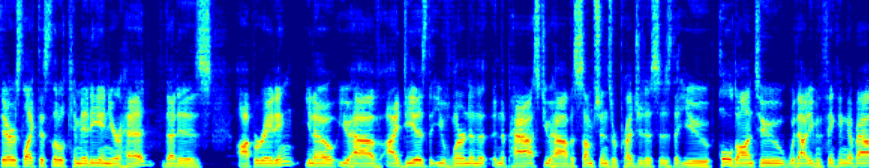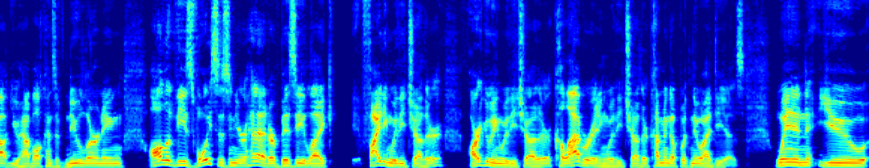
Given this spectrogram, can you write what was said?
there's like this little committee in your head that is operating. You know, you have ideas that you've learned in the in the past. You have assumptions or prejudices that you hold on to without even thinking about. You have all kinds of new learning. All of these voices in your head are busy like fighting with each other, arguing with each other, collaborating with each other, coming up with new ideas when you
